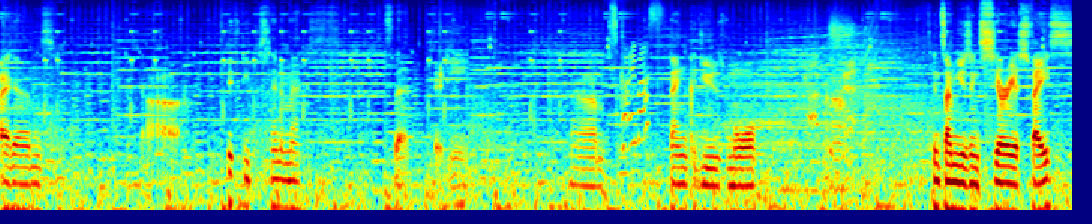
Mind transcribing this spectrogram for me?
items, uh, 50 percent of max, set thirty? Um, Fang could use more. Uh, since I'm using Serious Face,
